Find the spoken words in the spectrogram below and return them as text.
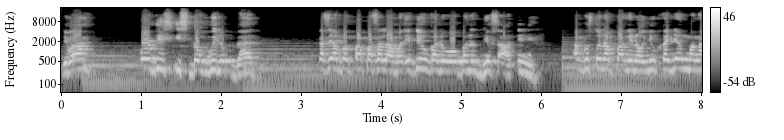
Di ba? For this is the will of God. Kasi ang pagpapasalamat, ito yung kalooban ng Diyos sa atin eh. Ang gusto ng Panginoon, yung kanyang mga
